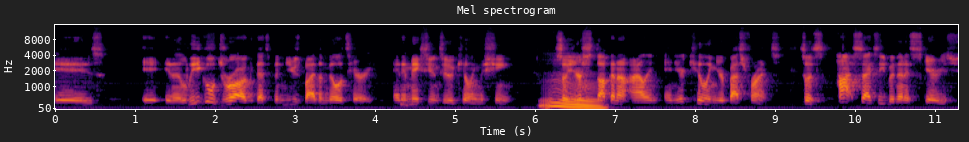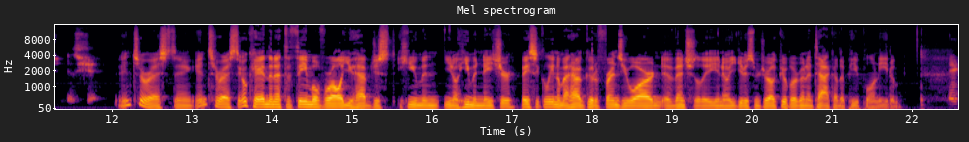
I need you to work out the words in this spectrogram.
is a, an illegal drug that's been used by the military, and it makes you into a killing machine. So you're Hmm. stuck on an island and you're killing your best friends. So it's hot, sexy, but then it's scary as, as shit. Interesting, interesting. Okay, and then at the theme overall, you have just human, you know, human nature. Basically, no matter how good of friends you are, and eventually, you know, you give you some drugs, people are going to attack other people and eat them. It,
